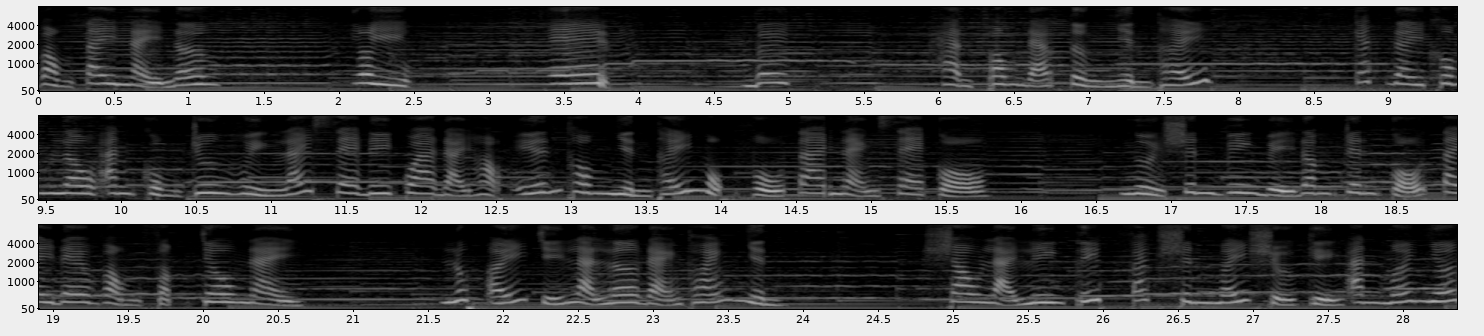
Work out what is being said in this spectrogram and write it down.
Vòng tay này nơn. Y E B. Hành Phong đã từng nhìn thấy. Cách đây không lâu, anh cùng Trương Huyền lái xe đi qua Đại học Yến Thông nhìn thấy một vụ tai nạn xe cộ. Người sinh viên bị đâm trên cổ tay đeo vòng Phật châu này. Lúc ấy chỉ là lơ đạn thoáng nhìn. Sau lại liên tiếp phát sinh mấy sự kiện, anh mới nhớ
